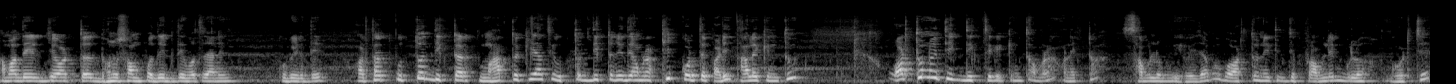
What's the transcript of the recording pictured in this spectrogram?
আমাদের যে অর্থাৎ ধনু সম্পদের দেবতা জানেন কুবের দেব অর্থাৎ উত্তর দিকটার মাহাত্ম কী আছে? উত্তর দিকটা যদি আমরা ঠিক করতে পারি, তাহলে কিন্তু অর্থনৈতিক দিক থেকে কিন্তু আমরা অনেকটা স্বাবলম্বী হয়ে যাব বা অর্থনৈতিক যে প্রবলেমগুলো ঘটছে,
